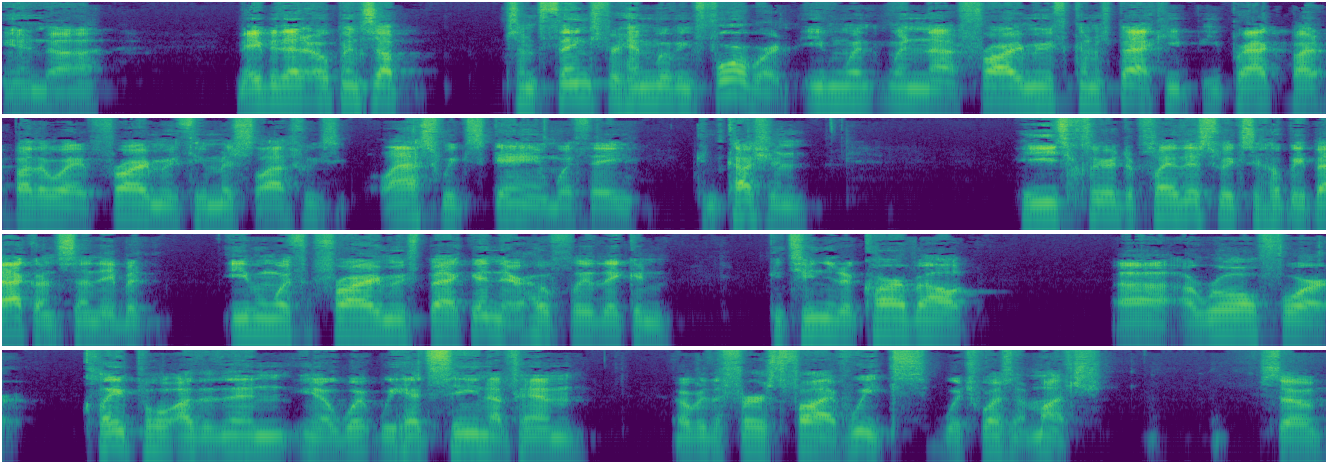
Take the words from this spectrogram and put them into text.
and uh, maybe that opens up some things for him moving forward. Even when when uh, Freiermuth comes back, he he practiced. By, by the way, Freiermuth he missed last week's last week's game with a concussion. He's cleared to play this week, so he'll be back on Sunday. But even with Freiermuth back in there, hopefully they can continue to carve out uh, a role for Claypool, other than you know what we had seen of him over the first five weeks, which wasn't much. So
